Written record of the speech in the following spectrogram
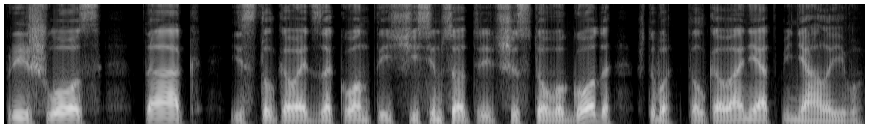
Пришлось так истолковать закон 1736 года, чтобы толкование отменяло его.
